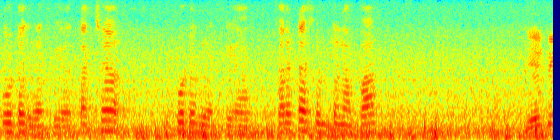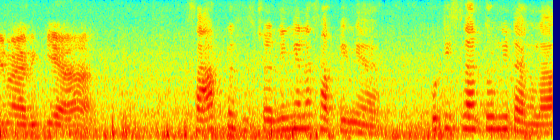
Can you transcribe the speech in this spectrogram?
ஃபோட்டோகிராஃபியா கச்சா ஃபோட்டோகிராஃபியா கரெக்டாக சொல்லிட்டேனாப்பா. இருக்கியா சாப்பிட்டேன் சிஸ்டர் நீங்கள் என்ன சாப்பிட்டீங்க? குட்டீஸ்லாம் தூங்கிட்டாங்களா?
